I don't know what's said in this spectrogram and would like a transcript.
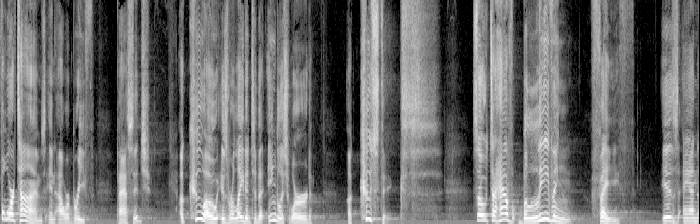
four times in our brief passage. Akouo is related to the English word acoustics. So, to have believing faith is an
